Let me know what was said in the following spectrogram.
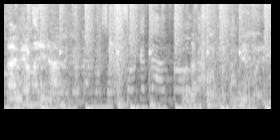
La prima marinara. Sono d'accordo con mio amore.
